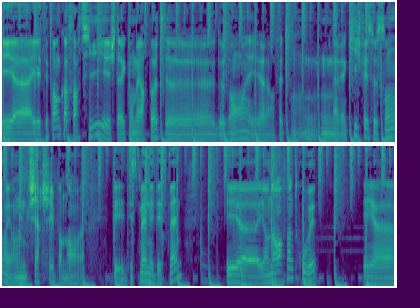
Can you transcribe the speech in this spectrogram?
Et euh, il était pas encore sorti et j'étais avec mon meilleur pote euh, devant et euh, en fait on, on avait kiffé ce son et on le cherchait pendant euh, des, des semaines et des semaines et, euh, et on a enfin trouvé et, euh,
